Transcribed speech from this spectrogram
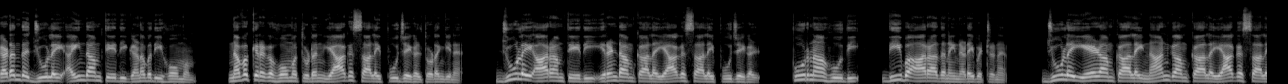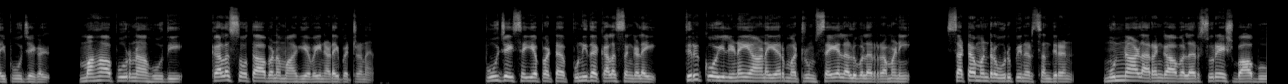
கடந்த ஜூலை ஐந்தாம் தேதி கணபதி ஹோமம் நவக்கிரக ஹோமத்துடன் யாகசாலை பூஜைகள் தொடங்கின. ஜூலை ஆறாம் தேதி இரண்டாம் கால யாகசாலை பூஜைகள் பூர்ணாஹூதி தீப ஆராதனை நடைபெற்றன. ஜூலை ஏழாம் காலை நான்காம் கால யாகசாலை பூஜைகள் மகா பூர்ணாஹூதி கலசோத்தாபனம் ஆகியவை நடைபெற்றன. பூஜை செய்யப்பட்ட புனித கலசங்களை திருக்கோயில் இணை ஆணையர் மற்றும் செயல் அலுவலர் ரமணி சட்டமன்ற உறுப்பினர் சந்திரன் முன்னாள் அரங்காவலர் சுரேஷ் பாபு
